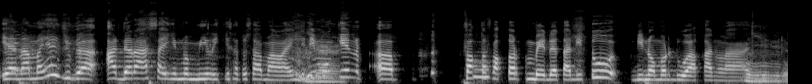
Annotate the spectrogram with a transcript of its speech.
ya namanya juga ada rasa ingin memiliki satu sama lain. Jadi Iya. mungkin eh, faktor-faktor pembeda tadi tuh di nomor dua kan lah Hmm. gitu.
